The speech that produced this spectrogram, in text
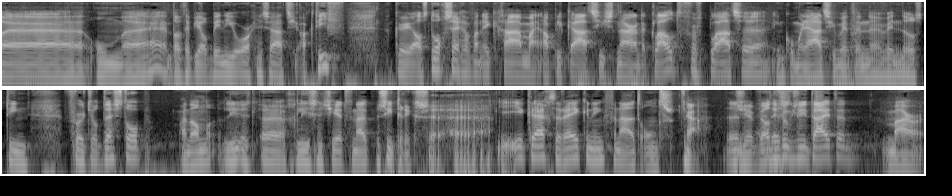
uh, om, uh, dat heb je al binnen je organisatie actief. Dan kun je alsnog zeggen van ik ga mijn applicaties naar de cloud verplaatsen in combinatie met een uh, Windows 10 Virtual Desktop. Maar dan gelicentieerd vanuit Citrix. Je, je, krijgt de rekening vanuit ons. Ja, dus je hebt wel die functionaliteiten, maar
